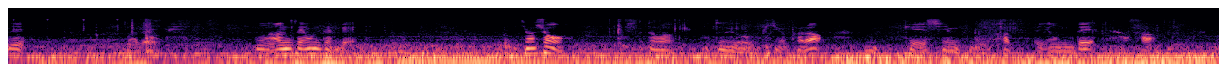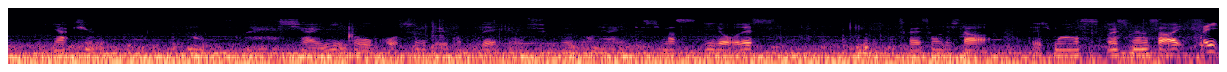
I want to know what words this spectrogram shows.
ね。まで、う、安全運転できましょう。明日は土曜日やから日経新聞を買って読んで朝野球の試合に同行するということでよろしくお願いいたします。以上です。お疲れ様でした。失礼します。おやすみなさい。はい。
